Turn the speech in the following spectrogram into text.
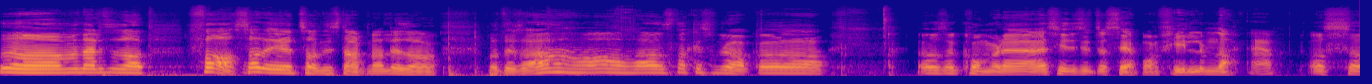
Ja, men det er liksom sånn Fasa det ut sånn i starten at liksom at er sånn, ah, ah, Han snakker språk, og, og så kommer det Si de sitter og ser på en film, da. Ja. Og så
